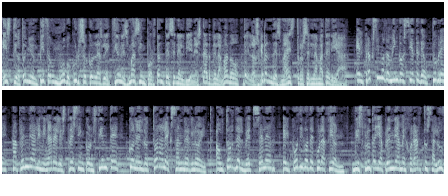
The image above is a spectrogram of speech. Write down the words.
Este otoño empieza un nuevo curso con las lecciones más importantes en el bienestar de la mano de los grandes maestros en la materia. El próximo domingo 7 de octubre aprende a eliminar el estrés inconsciente con el doctor Alexander Lloyd, autor del bestseller El Código de Curación. Disfruta y aprende a mejorar tu salud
